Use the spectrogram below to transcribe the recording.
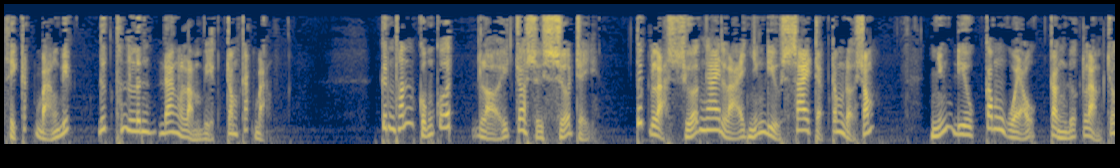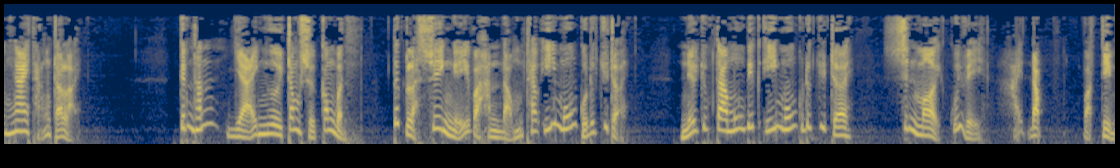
thì các bạn biết Đức Thánh Linh đang làm việc trong các bạn. Kinh Thánh cũng có ích lợi cho sự sửa trị, tức là sửa ngay lại những điều sai trật trong đời sống, những điều cong quẹo cần được làm cho ngay thẳng trở lại. Kinh Thánh dạy người trong sự công bình, tức là suy nghĩ và hành động theo ý muốn của Đức Chúa Trời. Nếu chúng ta muốn biết ý muốn của Đức Chúa Trời, xin mời quý vị hãy đọc và tìm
